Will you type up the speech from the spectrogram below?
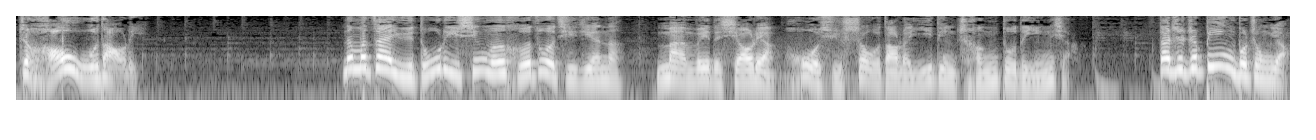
这毫无道理。”那么，在与独立新闻合作期间呢？漫威的销量或许受到了一定程度的影响，但是这并不重要。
